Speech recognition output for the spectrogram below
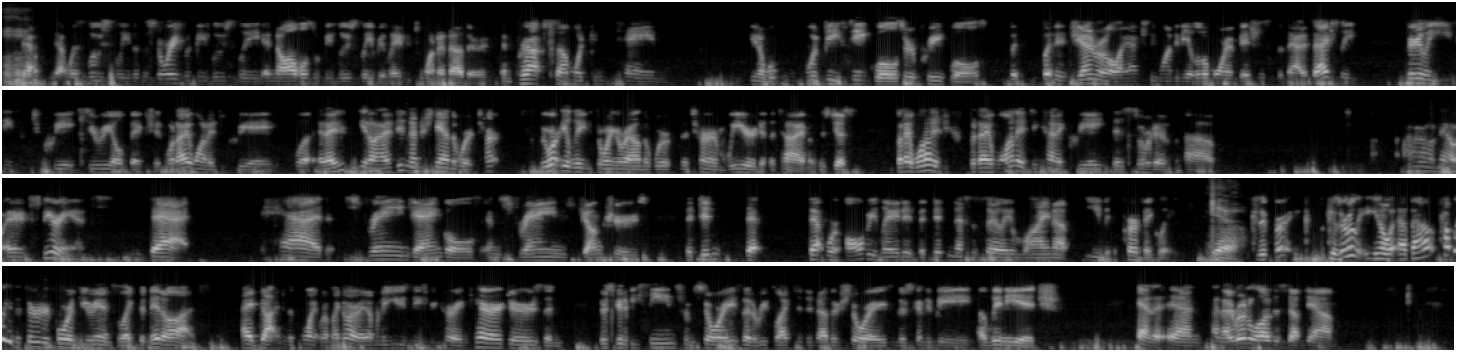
mm-hmm. that, that was loosely, that the stories would be loosely, and novels would be loosely related to one another. And perhaps some would contain, you know, would be sequels or prequels. But, but in general, I actually wanted to be a little more ambitious than that. It's actually fairly easy to create serial fiction. What I wanted to create, was, and I didn't, you know, I didn't understand the word term. We weren't really throwing around the word, the term weird at the time. It was just, but I wanted, to, but I wanted to kind of create this sort of um, I don't know, an experience that had strange angles and strange junctures that didn't that that were all related but didn't necessarily line up even perfectly. Yeah. Because because early, you know, about probably the third or fourth year in, so like the mid odds, I had gotten to the point where I'm like, all right, I'm going to use these recurring characters, and there's going to be scenes from stories that are reflected in other stories, and there's going to be a lineage, and and and I wrote a lot of this stuff down.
